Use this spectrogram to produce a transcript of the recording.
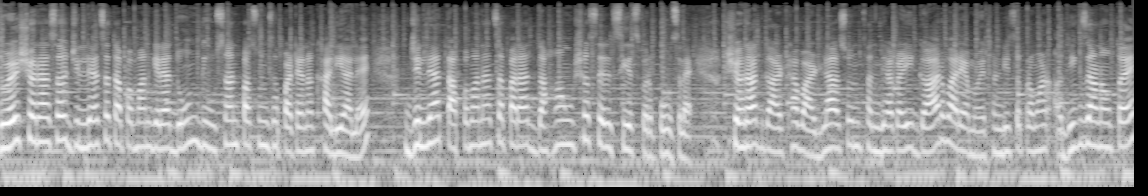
धुळे शहरासह जिल्ह्याचं तापमान गेल्या दोन दिवसांपासून झपाट्यानं खाली आलंय. जिल्ह्यात तापमानाचा पारा दहा अंश सेल्सिअसवर पोहोचलाय. शहरात गारठा वाढला असून संध्याकाळी गार वाऱ्यामुळे थंडीचं प्रमाण अधिक जाणवत आहे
